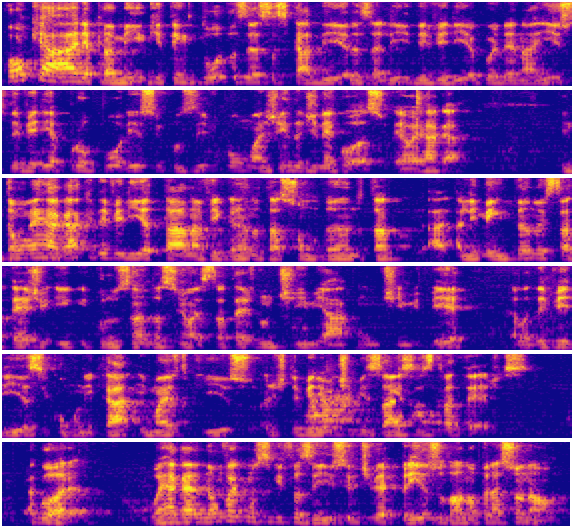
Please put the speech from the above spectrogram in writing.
Qual que é a área para mim que tem todas essas cadeiras ali, deveria coordenar isso, deveria propor isso, inclusive, com uma agenda de negócio? É o RH. Então, o RH que deveria estar tá navegando, estar tá sondando, estar tá alimentando a estratégia e, e cruzando assim, ó, a estratégia de um time A com um time B, ela deveria se comunicar e, mais do que isso, a gente deveria otimizar essas estratégias. Agora, o RH não vai conseguir fazer isso se ele estiver preso lá no operacional.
